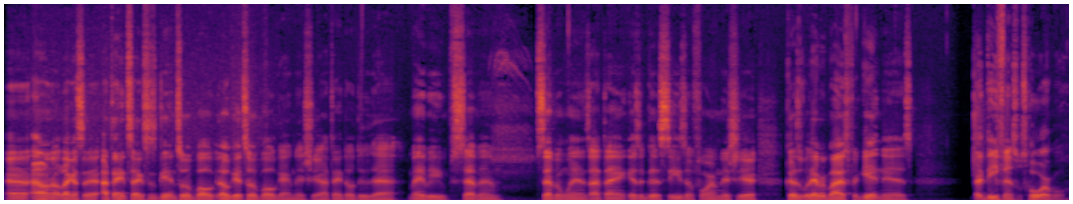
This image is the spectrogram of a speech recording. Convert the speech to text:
Uh, I don't know. Like I said, I think Texas getting to a bowl. They'll get to a bowl game this year. I think they'll do that. Maybe seven, seven wins. I think is a good season for them this year. Because what everybody's forgetting is their defense was horrible.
